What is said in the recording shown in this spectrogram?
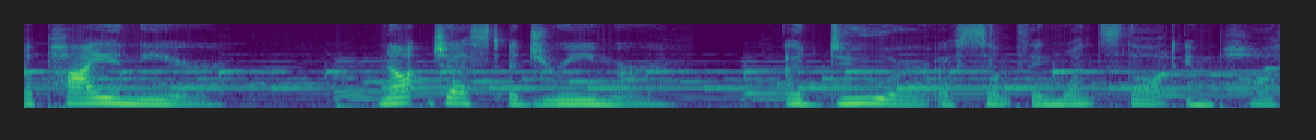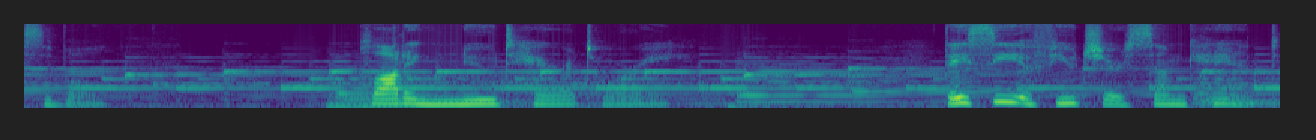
A pioneer, not just a dreamer, a doer of something once thought impossible, plotting new territory. They see a future some can't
